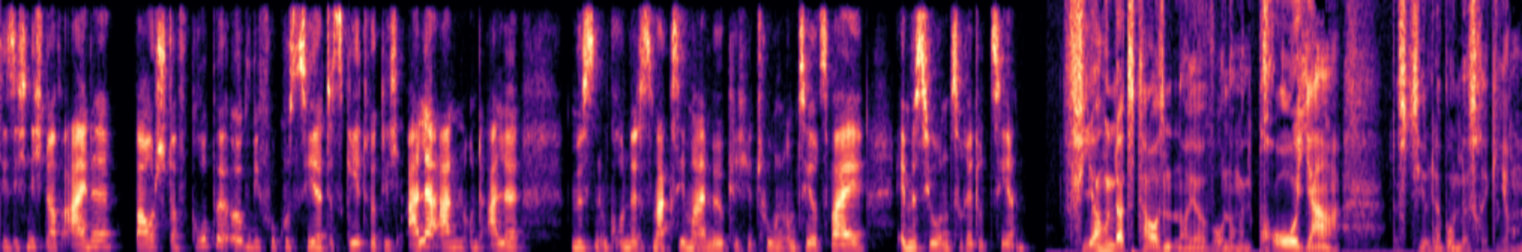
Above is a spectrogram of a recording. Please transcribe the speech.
die sich nicht nur auf eine Baustoffgruppe irgendwie fokussiert. Es geht wirklich alle an und alle müssen im Grunde das maximal Mögliche tun, um CO2-Emissionen zu reduzieren. 400.000 neue Wohnungen pro Jahr, das Ziel der Bundesregierung.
